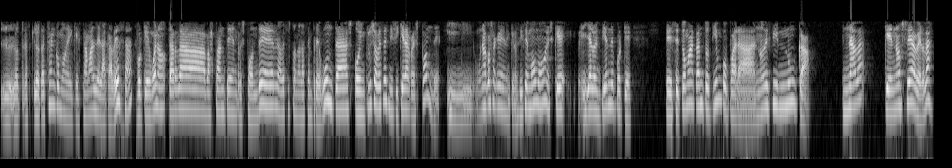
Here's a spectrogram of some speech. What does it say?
lo, lo tachan como de que está mal de la cabeza, porque bueno, tarda bastante en responder, a veces cuando le hacen preguntas, o incluso a veces ni siquiera responde. Y una cosa que, que nos dice Momo es que ella lo entiende porque eh, se toma tanto tiempo para no decir nunca nada que no sea verdad.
